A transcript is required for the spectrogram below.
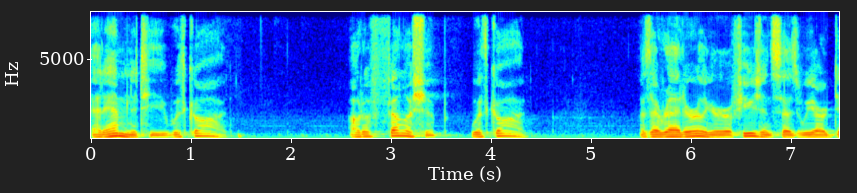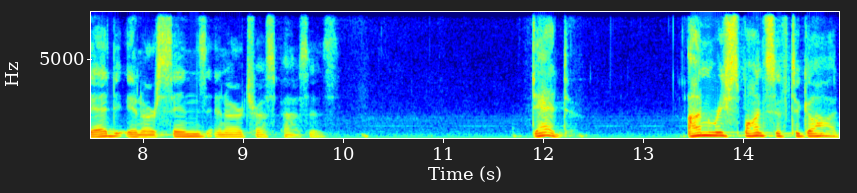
at enmity with God, out of fellowship with God. As I read earlier, Ephesians says, We are dead in our sins and our trespasses. Dead, unresponsive to God,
